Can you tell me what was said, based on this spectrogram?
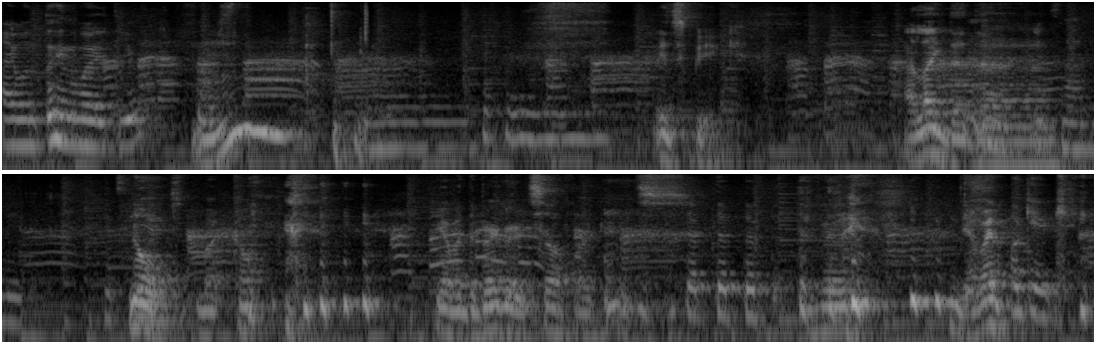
I want to invite you. Mm. It's big. I like that. Uh, it's not big. It's no, huge. but come. yeah, but the burger itself, like it's tap, tap, tap. very. yeah, but Okay, okay.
